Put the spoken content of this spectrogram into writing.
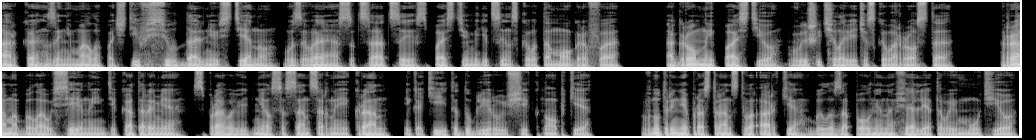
арка занимала почти всю дальнюю стену, вызывая ассоциации с пастью медицинского томографа. Огромной пастью, выше человеческого роста. Рама была усеяна индикаторами, справа виднелся сенсорный экран и какие-то дублирующие кнопки. Внутреннее пространство арки было заполнено фиолетовой мутью.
